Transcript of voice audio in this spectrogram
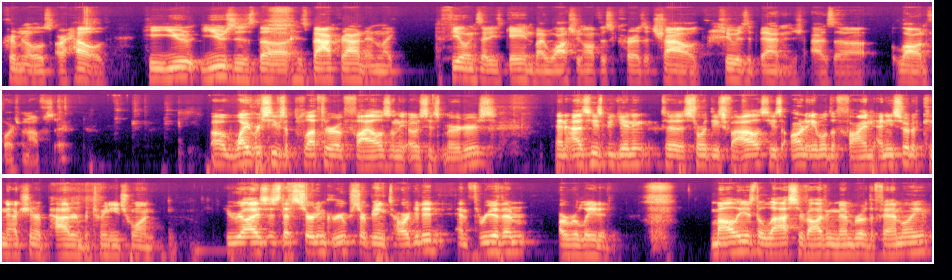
criminals are held. He u- uses the his background and like the feelings that he's gained by watching all this occur as a child to his advantage as a law enforcement officer. Uh, White receives a plethora of files on the Osage murders, and as he's beginning to sort these files, he's unable to find any sort of connection or pattern between each one. He realizes that certain groups are being targeted, and three of them are related. Molly is the last surviving member of the family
